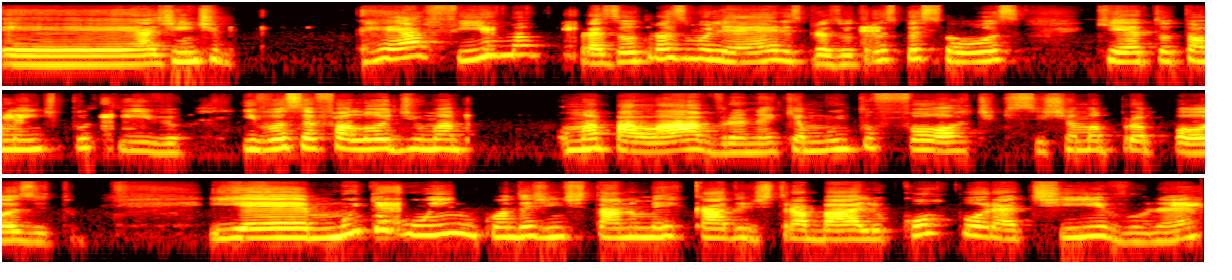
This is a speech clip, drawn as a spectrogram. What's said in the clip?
É, a gente reafirma para as outras mulheres, para as outras pessoas, que é totalmente possível. E você falou de uma, uma palavra né, que é muito forte, que se chama propósito. E é muito ruim quando a gente está no mercado de trabalho corporativo, né?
